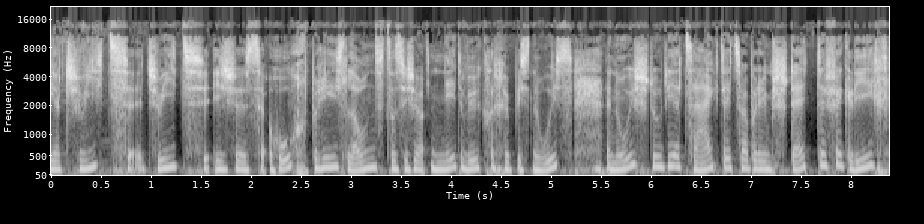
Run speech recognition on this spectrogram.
ja, die Schweiz, die Schweiz ist ein Hochpreisland. Das ist ja nicht wirklich etwas Neues. Eine neue Studie zeigt jetzt aber im Städtevergleich,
